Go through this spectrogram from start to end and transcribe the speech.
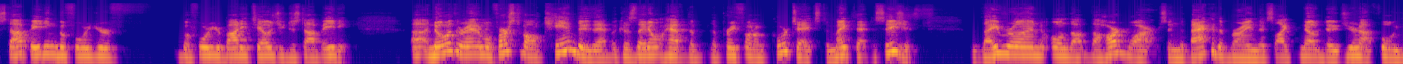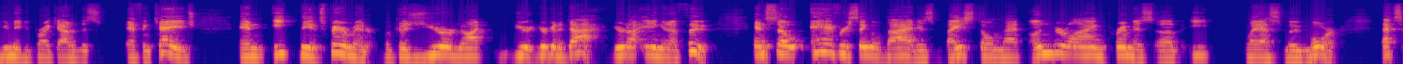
stop eating before your before your body tells you to stop eating. Uh, no other animal, first of all, can do that because they don't have the, the prefrontal cortex to make that decision. They run on the, the hard wires in the back of the brain that's like, no, dude, you're not full. You need to break out of this effing cage and eat the experimenter because you're not you're you're going to die. You're not eating enough food. And so every single diet is based on that underlying premise of eat less, move more. That's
